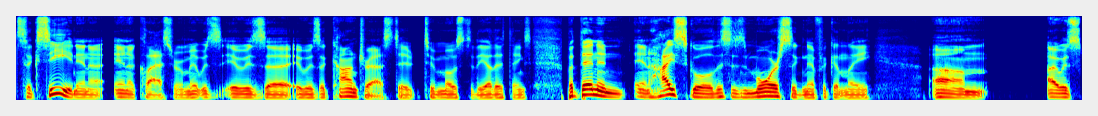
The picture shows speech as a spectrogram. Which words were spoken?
succeed in a in a classroom. It was it was uh, it was a contrast to, to most of the other things. But then in in high school this is more significantly um I was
